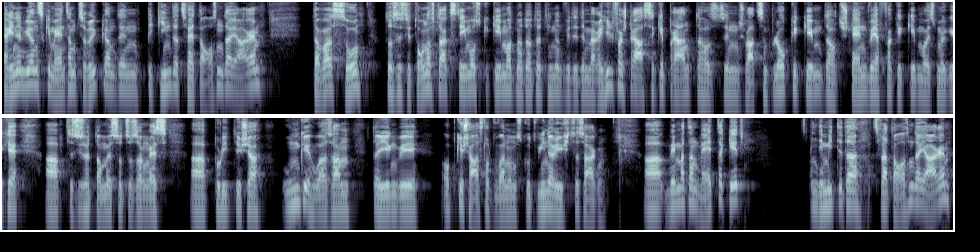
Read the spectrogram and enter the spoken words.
Erinnern wir uns gemeinsam zurück an den Beginn der 2000er Jahre. Da war es so, dass es die Donnerstagsdemos gegeben hat, man hat dort hin und wieder die Marie-Hilfer-Straße gebrannt, da hat es den schwarzen Block gegeben, da hat es Steinwerfer gegeben, alles Mögliche. Äh, das ist halt damals sozusagen als äh, politischer Ungehorsam da irgendwie abgeschasselt worden, um es gut wienerisch zu sagen. Äh, wenn man dann weitergeht, in die Mitte der 2000er Jahre,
